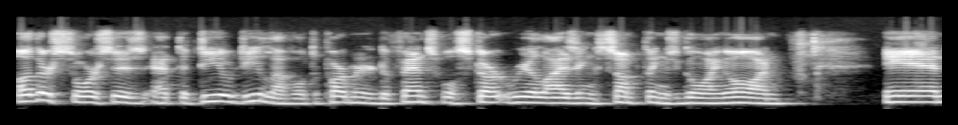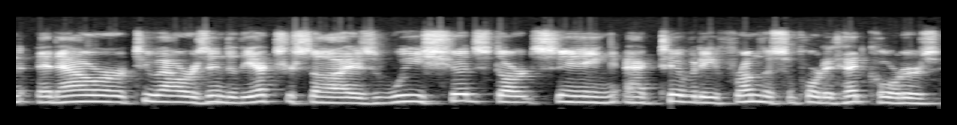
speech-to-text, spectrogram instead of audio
other sources at the DoD level, Department of Defense, will start realizing something's going on. And an hour, two hours into the exercise, we should start seeing activity from the supported headquarters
